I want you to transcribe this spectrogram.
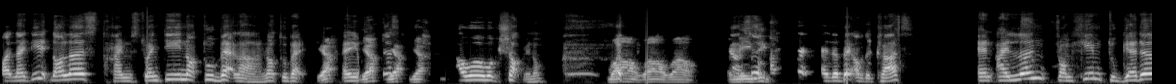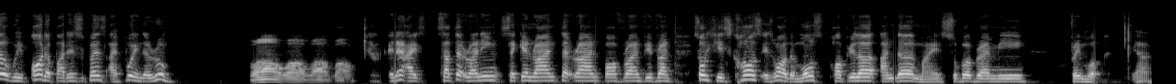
But $98 times 20, not too bad, lah. Not too bad. Yeah. And yeah, yeah, yeah. Our workshop, you know. wow, wow, wow. Amazing. Yeah, so at the back of the class, and I learned from him together with all the participants I put in the room. Wow, wow, wow, wow. And then I started running second run, third run, fourth run, fifth run. So his course is one of the most popular under my Super Brand Me framework. Yeah.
